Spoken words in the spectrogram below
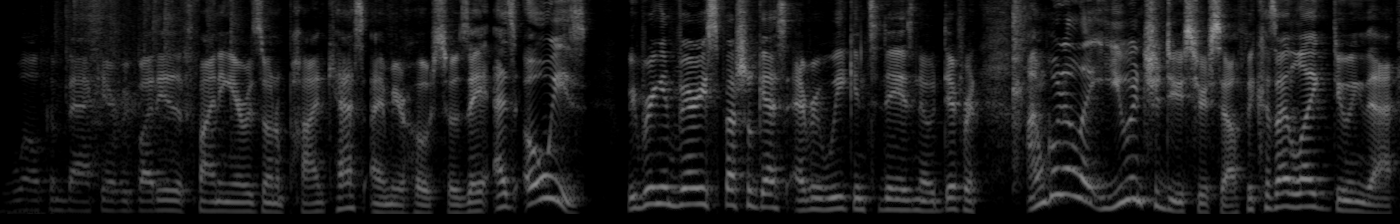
Welcome back, everybody, to the Finding Arizona podcast. I'm your host, Jose. As always, we bring in very special guests every week, and today is no different. I'm going to let you introduce yourself because I like doing that.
